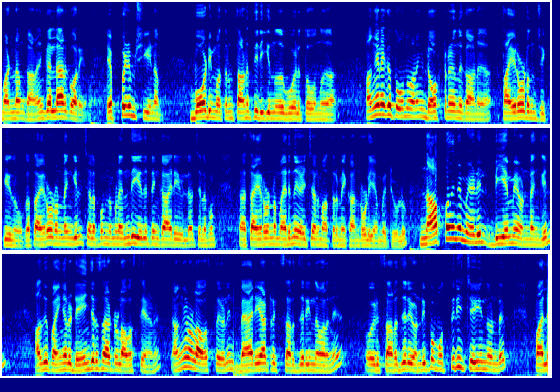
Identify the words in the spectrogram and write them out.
വണ്ണം കാണാം. നിങ്ങൾക്ക് എല്ലാവർക്കും അറിയാം. എപ്പോഴും ക്ഷീണം ബോഡി മൊത്തം തണുത്തിരിക്കുന്നത് പോലെ തോന്നുക. അങ്ങനെയൊക്കെ തോന്നുവാണെങ്കിൽ ഡോക്ടറെ ഒന്ന് കാണുക. തൈറോയ്ഡ് ഒന്ന് ചെക്ക് ചെയ്ത് നോക്കുക. തൈറോയ്ഡ് ഉണ്ടെങ്കിൽ ചിലപ്പം നമ്മൾ എന്ത് ചെയ്തിട്ടും കാര്യമില്ല. ചിലപ്പം തൈറോയിഡിന്റെ മരുന്ന് കഴിച്ചാൽ മാത്രമേ കൺട്രോൾ ചെയ്യാൻ പറ്റുള്ളൂ. നാൽപ്പതിന് മേളിൽ ബി എം എ ഉണ്ടെങ്കിൽ അത് ഭയങ്കര ഡേഞ്ചറസ് ആയിട്ടുള്ള അവസ്ഥയാണ്. അങ്ങനെയുള്ള അവസ്ഥകളിൽ ബാരിയാട്രിക് സർജറി എന്ന് പറഞ്ഞ് ഒരു സർജറി ഉണ്ട്. ഇപ്പം ഒത്തിരി ചെയ്യുന്നുണ്ട്. പല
